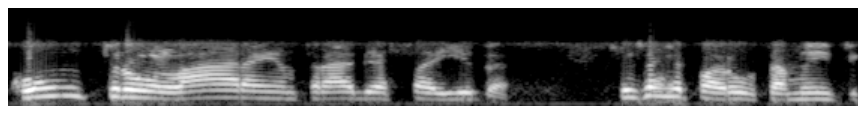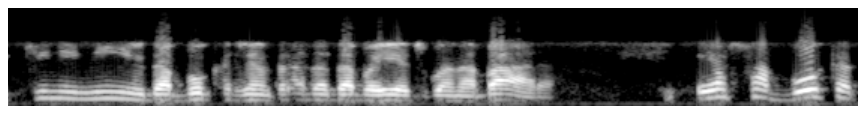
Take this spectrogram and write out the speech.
controlar a entrada e a saída. Você já reparou o tamanho pequenininho da boca de entrada da Baía de Guanabara? Essa boca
